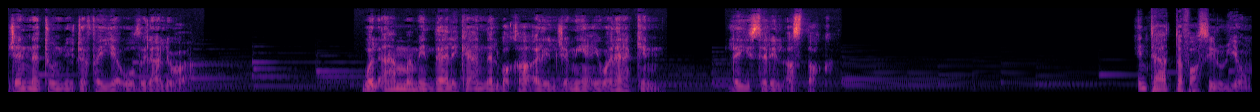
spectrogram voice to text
جنة يتفيأ ظلالها. والأهم من ذلك أن البقاء للجميع ولكن ليس للأصدق. انتهت تفاصيل اليوم.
